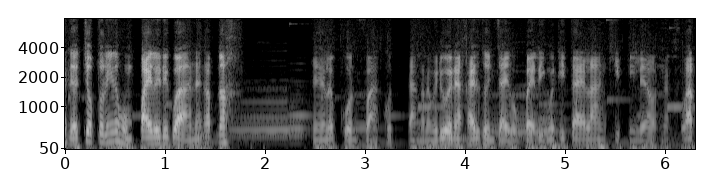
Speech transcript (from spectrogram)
เดี๋ยวจบตรงนี้แล้วผมไปเลยดีกว่านะครับเนาะยังไงรบกวนฝากกดติดตามกันไว้ด้วยนะใครที่สนใจผมไปลิงก์ไว้ที่ใต้ล่างคลิปนี้แล้วนะครับ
